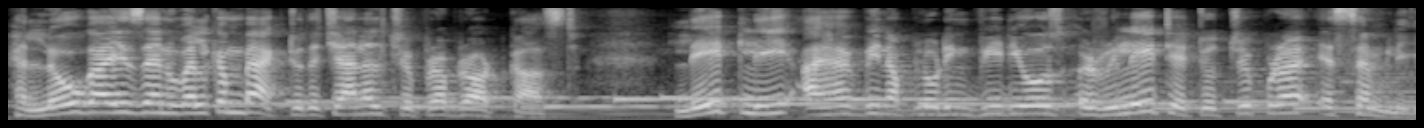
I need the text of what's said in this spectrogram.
Hello guys and welcome back to the channel Tripura Broadcast. Lately I have been uploading videos related to Tripura Assembly.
